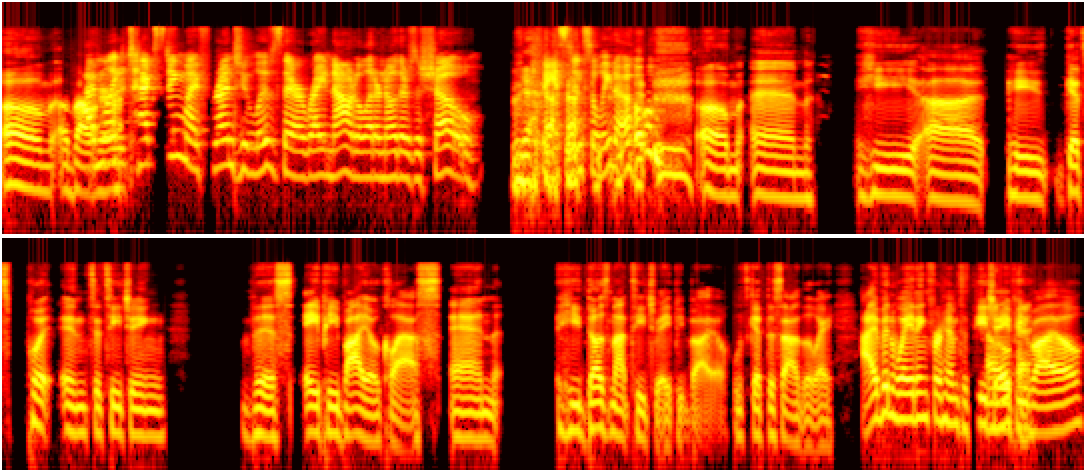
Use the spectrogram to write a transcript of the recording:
um, about I'm her. like texting my friend who lives there right now to let her know there's a show Yeah. based in Toledo. um, and he uh, he gets put into teaching this AP Bio class, and he does not teach AP Bio. Let's get this out of the way. I've been waiting for him to teach Oh, okay. AP Bio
